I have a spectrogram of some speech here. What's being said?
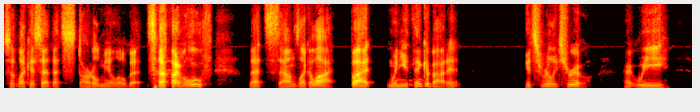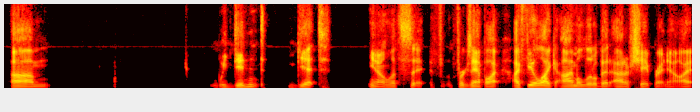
So, like I said, that startled me a little bit. So, oof, that sounds like a lot. But when you think about it, it's really true, right? We, um, we didn't get, you know, let's say, for example, I, I feel like I'm a little bit out of shape right now. I,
